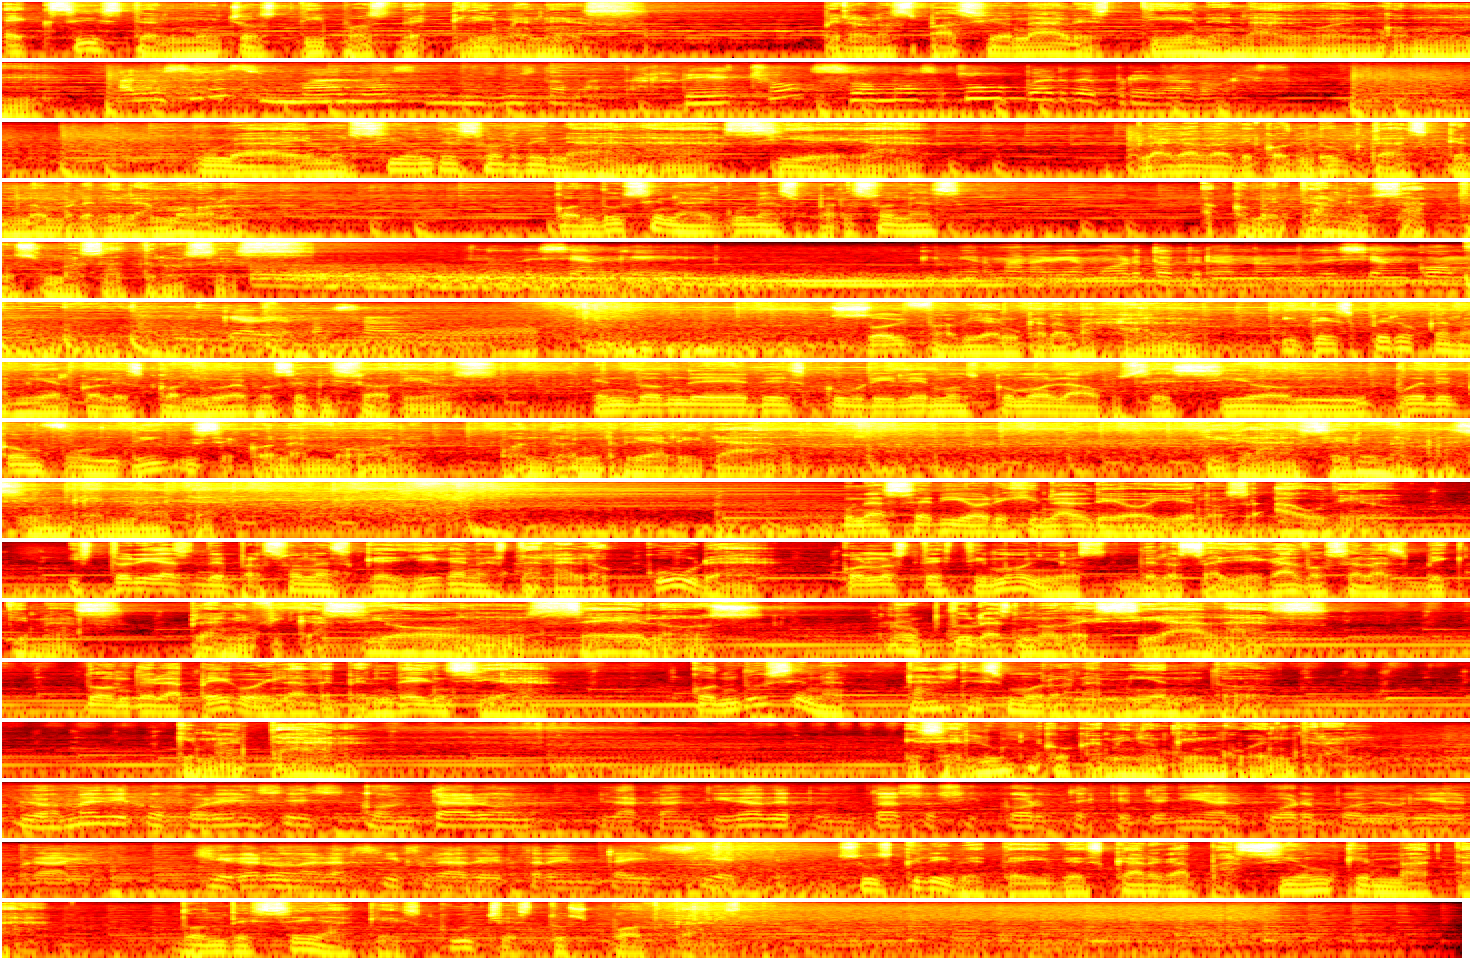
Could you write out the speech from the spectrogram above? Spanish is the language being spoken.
Existen muchos tipos de crímenes, pero los pasionales tienen algo en común. A los seres humanos nos gusta matar. De hecho, somos súper depredadores. Una emoción desordenada, ciega, plagada de conductas que en nombre del amor conducen a algunas personas a cometer los actos más atroces. Nos decían que, que mi hermana había muerto, pero no nos decían cómo ni qué había pasado. Soy Fabián Carabajal y te espero cada miércoles con nuevos episodios, en donde descubriremos cómo la obsesión puede confundirse con amor, cuando en realidad llega a ser una pasión que mata. Una serie original de Óyenos Audio. Historias de personas que llegan hasta la locura con los testimonios de los allegados a las víctimas. Planificación, celos, rupturas no deseadas donde el apego y la dependencia conducen a tal desmoronamiento que matar es el único camino que encuentran. Los médicos forenses contaron la cantidad de puntazos y cortes que tenía el cuerpo de Oriel Bryan. Llegaron a la cifra de 37. Suscríbete y descarga Pasión que Mata, donde sea que escuches tus podcasts.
